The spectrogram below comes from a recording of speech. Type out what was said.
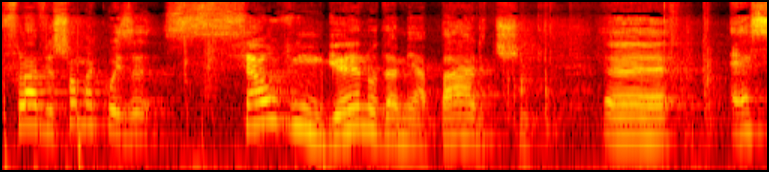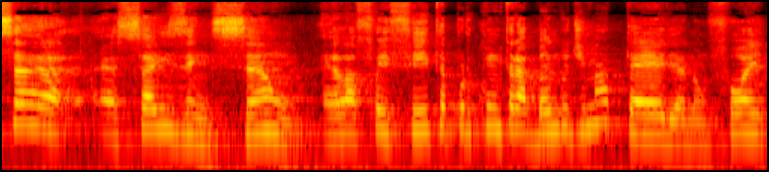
Flávio, só uma coisa. Salvo engano da minha parte, eh, essa, essa isenção ela foi feita por contrabando de matéria, não foi?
